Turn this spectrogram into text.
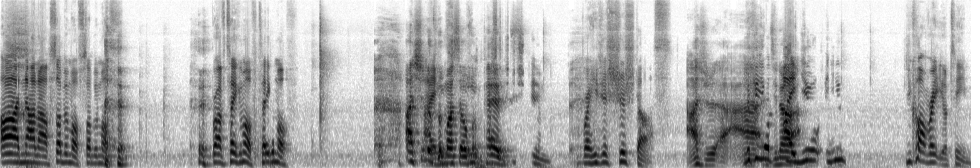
Ah, no, no. Sub him off. Sub him off. Bruv, take him off. Take him off. I should have put myself on pens. him. Bro, he just shushed us. I should. I, Look at your you know, hey, you you you can't rate your team.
